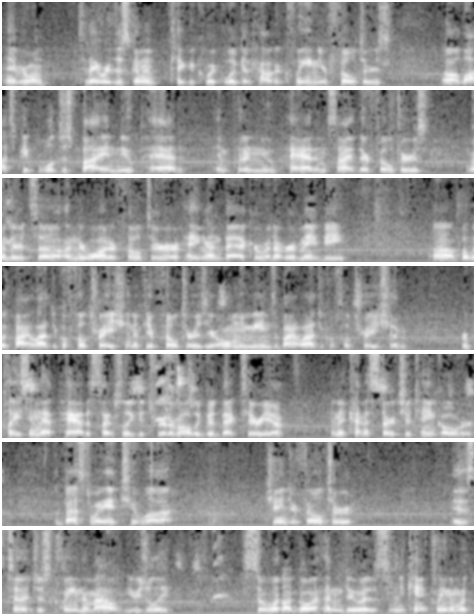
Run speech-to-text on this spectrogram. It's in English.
Hey everyone, today we're just going to take a quick look at how to clean your filters. Uh, lots of people will just buy a new pad and put a new pad inside their filters, whether it's a underwater filter or hang on back or whatever it may be. Uh, but with biological filtration, if your filter is your only means of biological filtration, replacing that pad essentially gets rid of all the good bacteria and it kind of starts your tank over. The best way to uh, change your filter is to just clean them out usually. So what I'll go ahead and do is, and you can't clean them with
